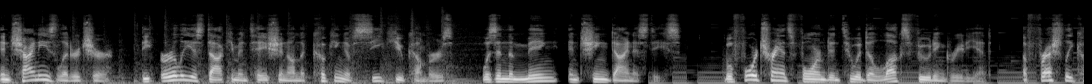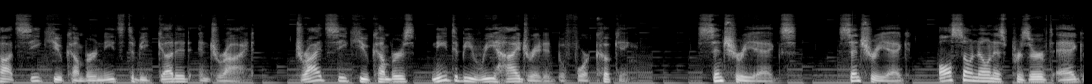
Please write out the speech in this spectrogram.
In Chinese literature, the earliest documentation on the cooking of sea cucumbers was in the Ming and Qing dynasties. Before transformed into a deluxe food ingredient, a freshly caught sea cucumber needs to be gutted and dried. Dried sea cucumbers need to be rehydrated before cooking. Century eggs. Century egg, also known as preserved egg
